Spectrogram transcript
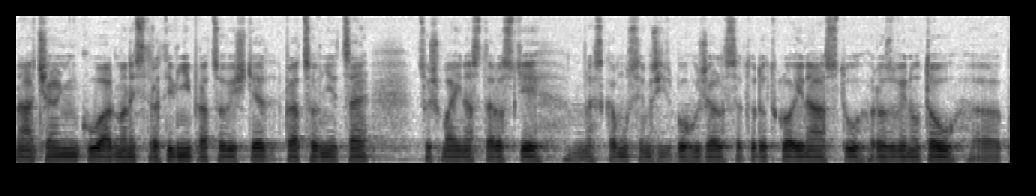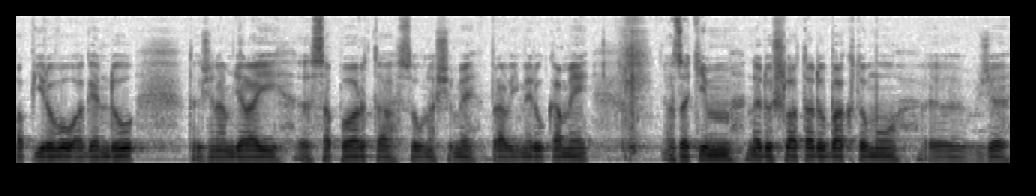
náčelníků a administrativní pracoviště, pracovnice, což mají na starosti, dneska musím říct, bohužel se to dotklo i nás, tu rozvinutou papírovou agendu, takže nám dělají support a jsou našimi pravými rukami. A zatím nedošla ta doba k tomu, eh, že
